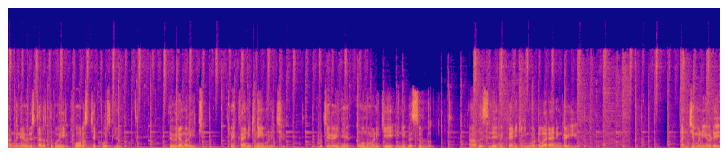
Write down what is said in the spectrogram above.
അങ്ങനെ ഒരു സ്ഥലത്ത് പോയി ഫോറസ്റ്റ് ചെക്ക് പോസ്റ്റിലും വിവരമറിയിച്ചു. മെക്കാനിക്കിനെയും വിളിച്ചു. ഉച്ച കഴിഞ്ഞ് മൂന്ന് മണിക്കേ ഇനി ബസ്സുള്ളൂ ആ ബസ്സിലെ മെക്കാനിക്കിന് ഇങ്ങോട്ട് വരാനും കഴിയൂ. അഞ്ച് മണിയോടെ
